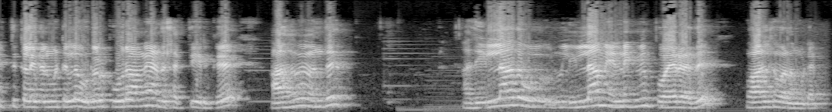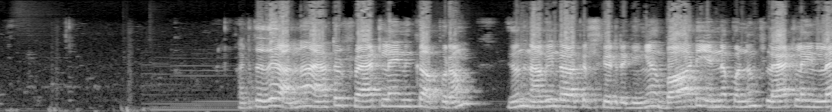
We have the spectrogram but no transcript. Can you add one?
வித்து கலையத்துல மட்டும் இல்ல உடல் பூராமே அந்த சக்தி இருக்கு. ஆகவே வந்து அது இல்லாத இல்லாம என்னைக்குமே போயிடாது வாழ்க வளமுடன். அடுத்தது அண்ணா ஆஃப்டர் ஃபிளாட் லைனுக்கு அப்புறம் இது வந்து நவீன் ராக்கர்ஸ் கேட்டிருக்கீங்க. பாடி என்ன பண்ணும்? ஃபிளாட் லைன்ல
